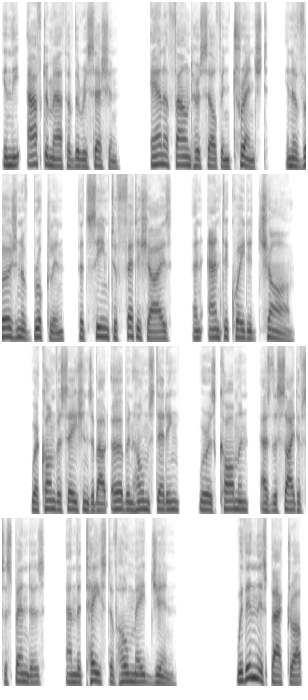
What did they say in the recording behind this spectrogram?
In the aftermath of the recession, Anna found herself entrenched in a version of Brooklyn that seemed to fetishize an antiquated charm, where conversations about urban homesteading were as common as the sight of suspenders and the taste of homemade gin. Within this backdrop,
